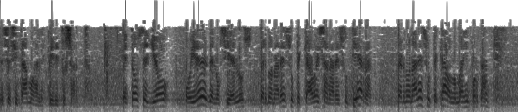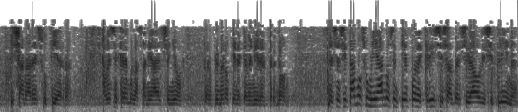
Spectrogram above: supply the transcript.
Necesitamos al Espíritu Santo. Entonces yo oiré desde los cielos, perdonaré su pecado y sanaré su tierra. Perdonaré su pecado, lo más importante, y sanaré su tierra. A veces queremos la sanidad del Señor, pero primero tiene que venir el perdón. Necesitamos humillarnos en tiempo de crisis, adversidad o disciplina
